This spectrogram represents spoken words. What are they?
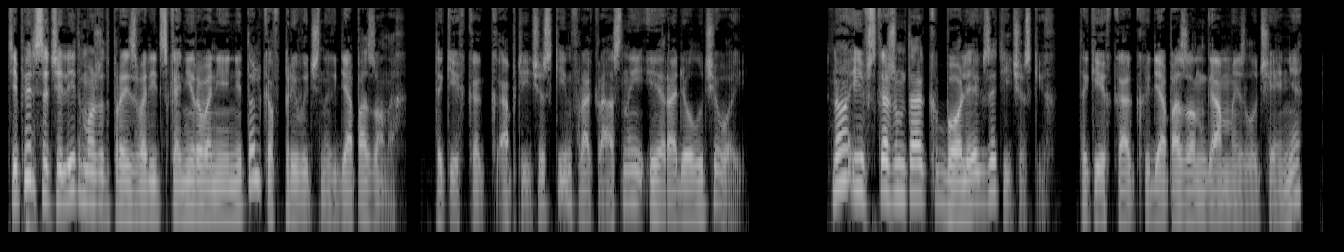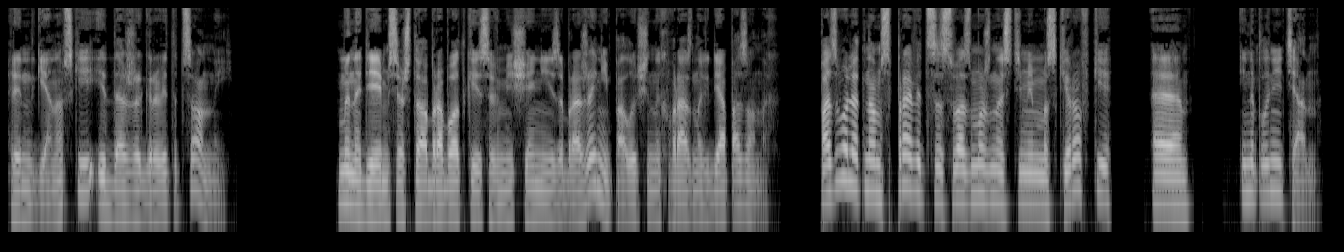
Теперь сателлит может производить сканирование не только в привычных диапазонах, таких как оптический, инфракрасный и радиолучевой, но и в, скажем так, более экзотических, таких как диапазон гамма-излучения, рентгеновский и даже гравитационный. Мы надеемся, что обработка и совмещение изображений, полученных в разных диапазонах, позволят нам справиться с возможностями маскировки э, инопланетян,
